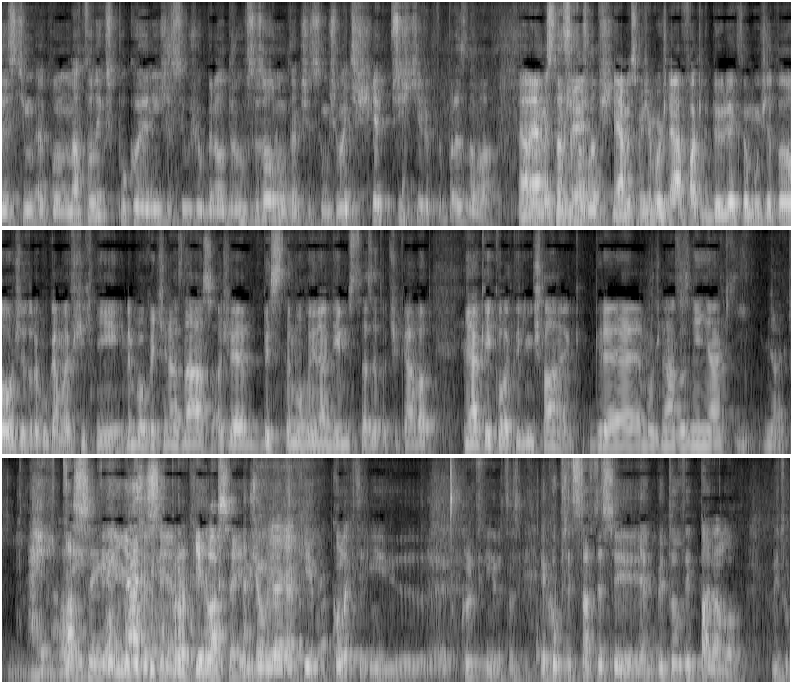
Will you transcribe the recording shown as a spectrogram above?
je s tím Apple natolik spokojený, že si už objednal druhou sezónu, takže se můžeme těšit příští rok to bude znova. Ale já myslím, že, to zlepší. já myslím, že možná fakt dojde k tomu, že to, že to dokoukáme všichni, nebo většina z nás, a že byste mohli na Games.cz očekávat nějaký kolektivní článek, kde možná zazní nějaký, nějaký Hej, hlasy, i nějaké Přesně. protihlasy. Můžeme udělat nějaký jako kolektivní, eh, jako kolektivní recenzi. Jako představte si, jak by to vypadalo, by to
